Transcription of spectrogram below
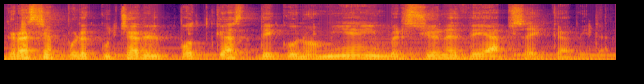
Gracias por escuchar el podcast de Economía e Inversiones de Upside Capital.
